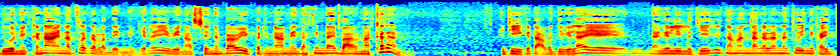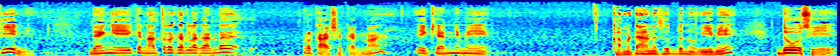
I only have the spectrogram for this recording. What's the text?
දුවන එක නාය නතර කරලා දෙන්න කියලා. මේ වෙනස් වෙන බව විපරිණාමය දකින්නයි භාවනා කරන්නේ. ඉතින් ඒකට අවදි වෙලා ඒ දඟලිල්ල තියෙදි Taman දඟලන්න නැතුව ඉන්න එකයි තියෙන්නේ. දැන් ඒක නතර කරලා ගන්න ප්‍රකාශ කරනවා. ඒ කියන්නේ මේ කමඨාන සුද්ධ නොවීමේ දෝෂේ.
